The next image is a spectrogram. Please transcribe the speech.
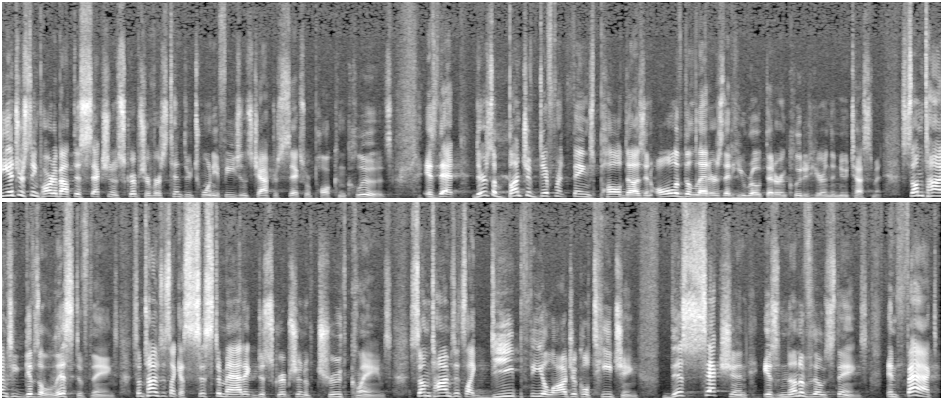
The interesting part about this section of scripture, verse 10 through 20, Ephesians chapter 6, where Paul concludes, is that there's a bunch of different things Paul does in all of the letters that he wrote that are included here in the New Testament. Sometimes he gives a list of things, sometimes it's like a systematic description of truth claims, sometimes it's like deep theological teaching. This section is none of those things. In fact,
